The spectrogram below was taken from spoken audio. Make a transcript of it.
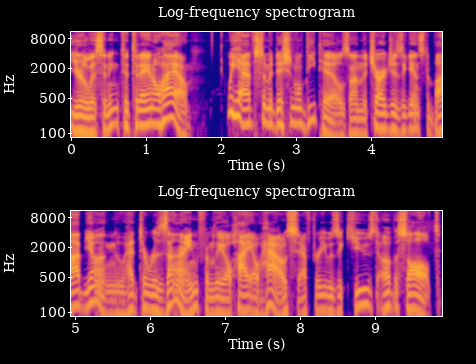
You're listening to Today in Ohio. We have some additional details on the charges against Bob Young, who had to resign from the Ohio House after he was accused of assault.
